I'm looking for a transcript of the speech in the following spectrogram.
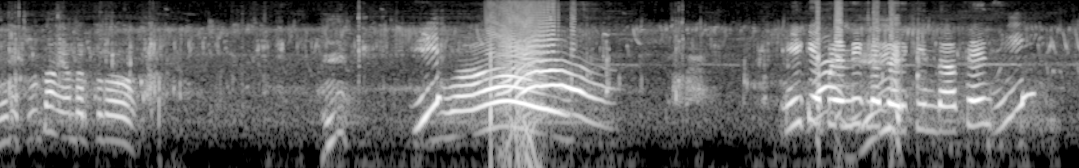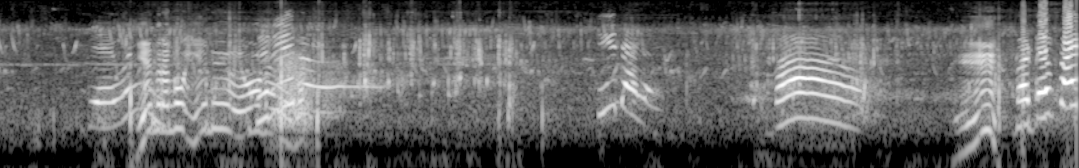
ఏదో చూద్దాం ఏం దొరుకుతుందో ఈ, మీకు ఎప్పుడన్నా ఇట్లా దొరికిందా ఫ్రెండ్స్ ఏంది రంగు? ఏంది? ఏమో బటర్ఫ్లై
